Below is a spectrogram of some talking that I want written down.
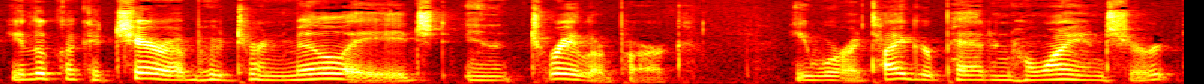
He looked like a cherub who turned middle aged in a trailer park. He wore a tiger pattern Hawaiian shirt,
